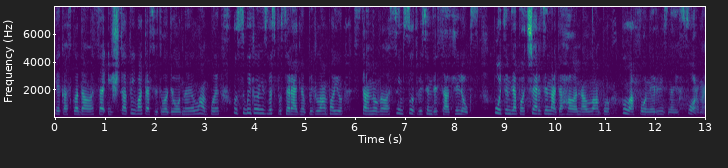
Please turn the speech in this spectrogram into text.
яка складалася із штатива та світлодіодної лампи. Освітленість безпосередньо під лампою становила 780 люкс. Потім я по черзі надягала на лампу плафони різної форми.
